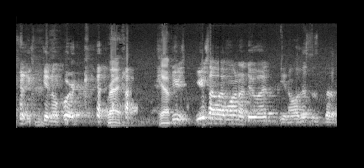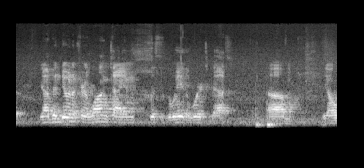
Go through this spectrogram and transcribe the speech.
gonna, gonna work. right yep Here's, here's how I wanna do it, you know, this is the, you know, I've been doing it for a long time, this is the way that works best. Um, you know,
